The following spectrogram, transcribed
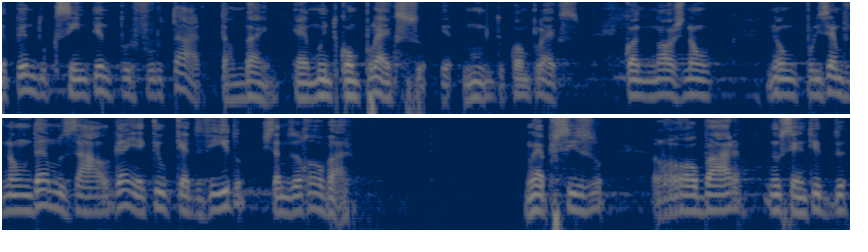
depende do que se entende por furtar também, é muito complexo, é muito complexo. Quando nós não, não, por exemplo, não damos a alguém aquilo que é devido, estamos a roubar. Não é preciso roubar no sentido de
